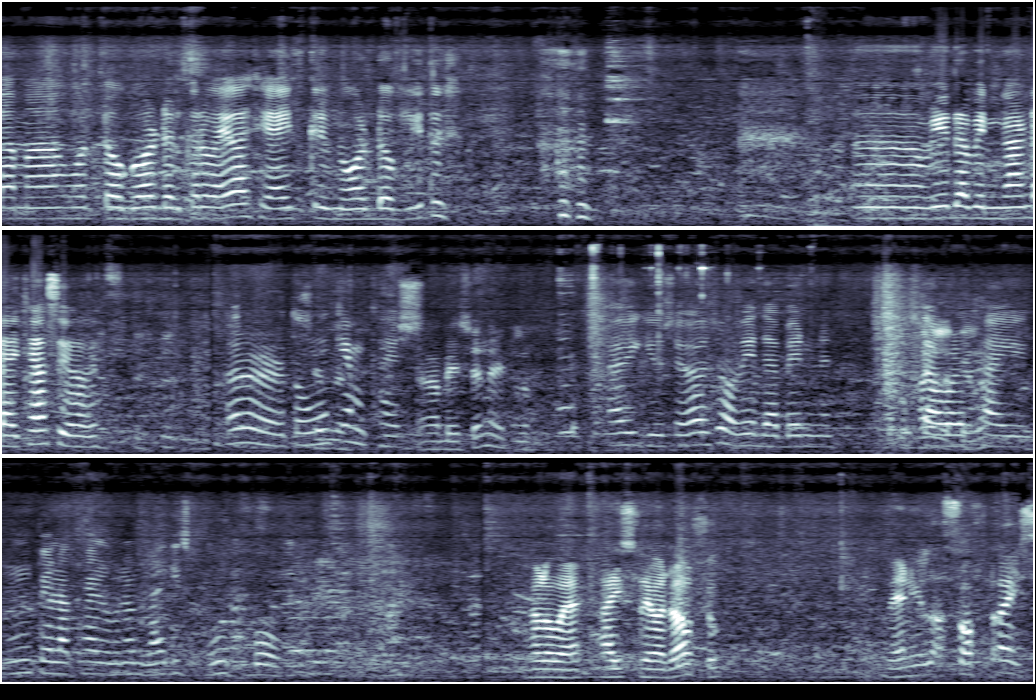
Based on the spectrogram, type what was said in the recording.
આમાં હોટડોગ ઓર્ડર કરવા આવ્યા છે આઈસ્ક્રીમનું હોટડોગ લીધું છે. વેદાબેન ગાંડા થશે હવે. અરે તો હું કેમ ખાઈશ? આ બેસે ને એટલો. આવી ગયું છે. હવે જો વેદાબેન ને ઉતાવળ થાય. હું પેલા ખાયેલું લઉં મને લાગી છે ભૂખ બહુ. હાલો આઈસ લેવા જાઉં છું. વેનીલા સોફ્ટ આઈસ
